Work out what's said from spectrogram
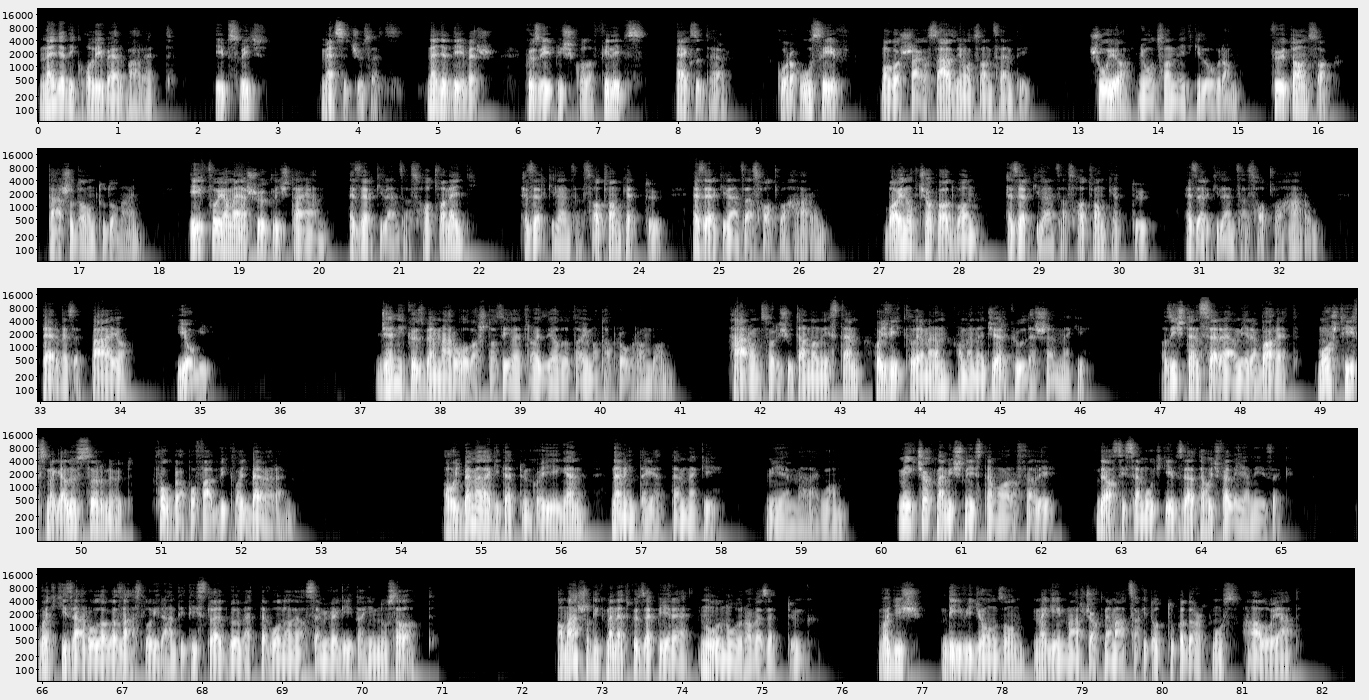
Negyedik Oliver Barrett. Ipswich, Massachusetts. Negyedéves, középiskola Phillips, Exeter. Kora 20 év, magassága 180 centi, súlya 84 kg. Főtanszak, társadalomtudomány. Évfolyam elsők listáján 1961, 1962, 1963. Bajnok csapatban 1962, 1963. Tervezett pálya, jogi. Jenny közben már olvasta az életrajzi adataimat a programban. Háromszor is utána néztem, hogy Vic Clement, a menedzser küldessen neki. Az Isten szerelmére, Barrett, most hívsz meg először nőt? Fogd be a pofád, Vic, vagy beverem. Ahogy bemelegítettünk a jégen, nem integettem neki. Milyen meleg van. Még csak nem is néztem arra felé, de azt hiszem úgy képzelte, hogy feléje nézek. Vagy kizárólag az ászló iránti tiszteletből vette volna le a szemüvegét a himnusz alatt? A második menet közepére 0-0-ra vezettünk. Vagyis Davy Johnson, meg én már csak nem átszakítottuk a Dartmouth hálóját.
